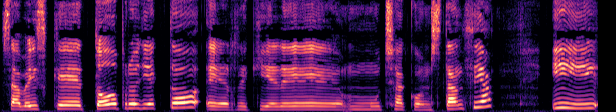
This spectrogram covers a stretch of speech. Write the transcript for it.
Sabéis que todo proyecto eh, requiere mucha constancia y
